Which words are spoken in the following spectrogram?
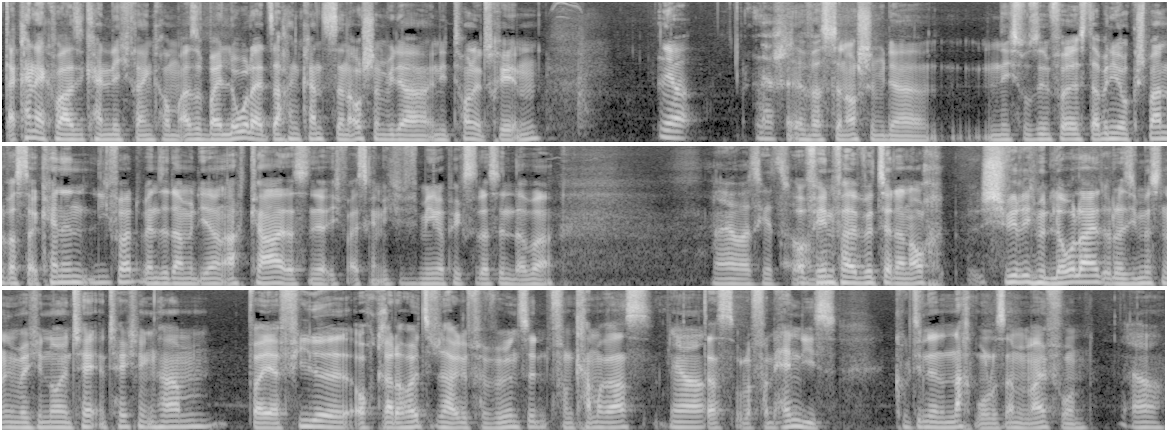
da kann ja quasi kein Licht reinkommen. Also bei Lowlight-Sachen kannst du dann auch schon wieder in die Tonne treten, Ja, das äh, was dann auch schon wieder nicht so sinnvoll ist. Da bin ich auch gespannt, was da Canon liefert, wenn sie da mit ihren 8K, das sind ja, ich weiß gar nicht, wie viele Megapixel das sind, aber Naja, was jetzt so. auf jeden Fall wird es ja dann auch schwierig mit Lowlight oder sie müssen irgendwelche neuen Te Techniken haben, weil ja viele auch gerade heutzutage verwöhnt sind von Kameras Ja, das, oder von Handys. Guck dir den Nachtmodus an mit dem iPhone. ja.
